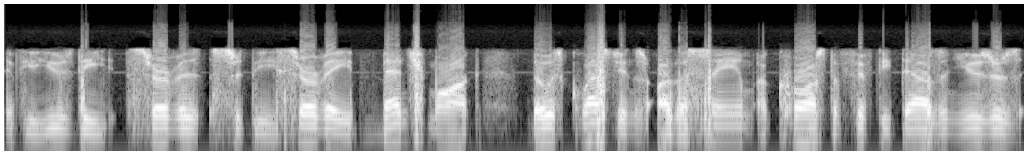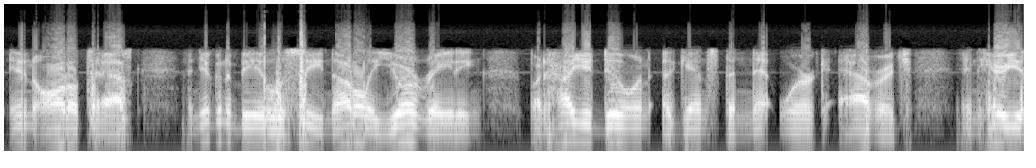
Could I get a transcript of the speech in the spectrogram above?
if you use the service the survey benchmark, those questions are the same across the 50,000 users in Autotask, and you're going to be able to see not only your rating, but how you're doing against the network average. And here you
